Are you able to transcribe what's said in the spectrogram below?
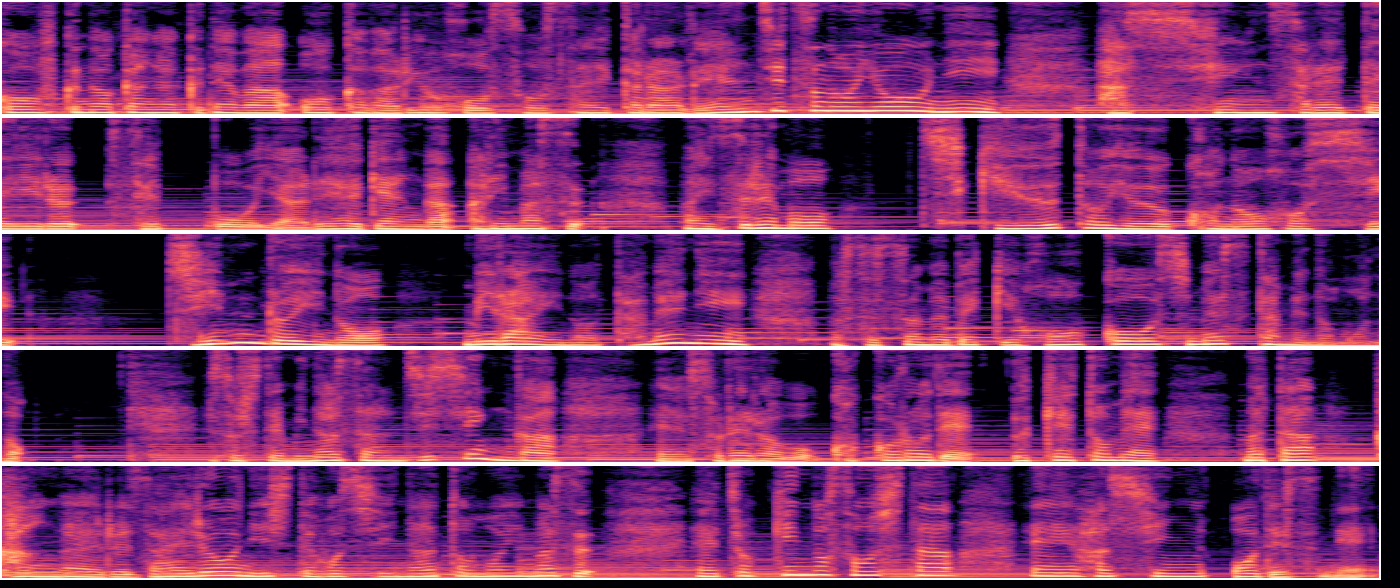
幸福の科学では大川隆法総裁から連日のように発信されている説法や霊言があります、まあ、いずれも地球というこの星人類の未来のために進むべき方向を示すためのもの。そして皆さん自身が、それらを心で受け止めまた考える材料にしてほしいなと思います、直近のそうした、発信をですね、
